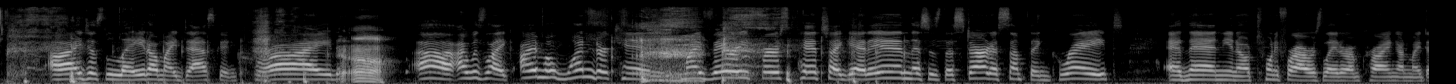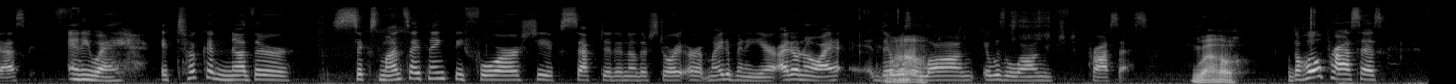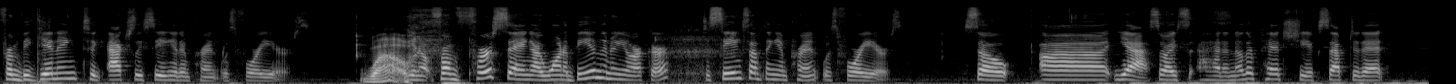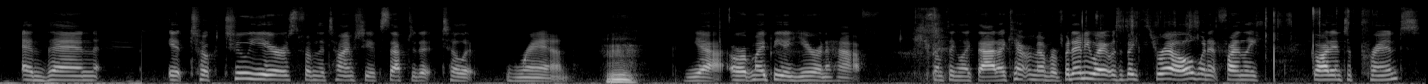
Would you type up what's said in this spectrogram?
I just laid on my desk and cried. Oh, Ah, I was like, I'm a wonderkind. My very first pitch, I get in. This is the start of something great. And then, you know, 24 hours later, I'm crying on my desk. Anyway, it took another six months, I think, before she accepted another story, or it might have been a year. I don't know. I there was a long. It was a long process. wow. The whole process, from beginning to actually seeing it in print, was four years Wow. you know, from first saying I want to be in the New Yorker to seeing something in print was four years. So, uh, yeah, so I had another pitch. She accepted it, and then it took two years from the time she accepted it till it ran. Hmm. Yeah, or it might be a year and a half, something like that. I can't remember. But anyway, it was a big thrill when it finally got into print.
